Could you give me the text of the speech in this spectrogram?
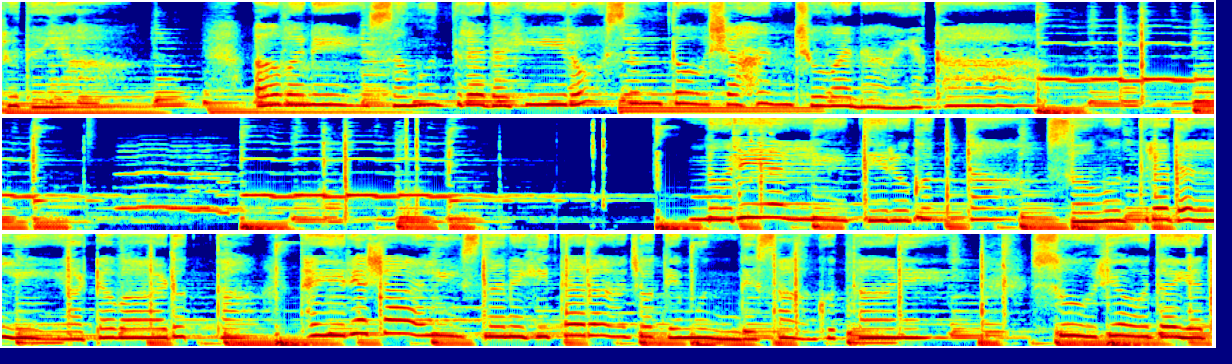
ಹೃದಯ. ಅವನೇ ಸಮುದ್ರದ ಹೀರೋ, ಸಂತೋಷ ಹಂಚುವ ನಾಯಕ. ನುರಿಯಲ್ಲಿ ತಿರುಗುತ್ತಾ, ಸಮುದ್ರದಲ್ಲಿ ಆಟವಾಡುತ್ತಾ, ಧೈರ್ಯಶಾಲಿ ಸ್ನೇಹಿತರ ಜೊತೆ ಮುಂದೆ ಸಾಗುತ್ತಾನೆ. ಸೂರ್ಯೋದಯದ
